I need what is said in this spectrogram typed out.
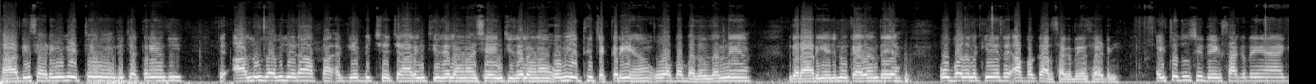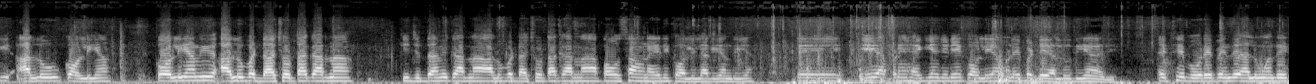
ਖਾਦ ਦੀ ਸੈਟਿੰਗ ਵੀ ਇੱਥੋਂ ਹੀ ਹੁੰਦੀ ਚੱਕਰੀਆਂ ਦੀ, ਤੇ ਆਲੂ ਦਾ ਵੀ ਜਿਹੜਾ ਆਪਾਂ ਅੱਗੇ ਪਿੱਛੇ 4 ਇੰਚੀ ਦੇ ਲਾਉਣਾ 6 ਇੰਚੀ ਦੇ ਲਾਉਣਾ, ਉਹ ਵੀ ਇੱਥੇ ਚੱਕਰੀਆਂ ਉਹ ਆਪਾਂ ਬਦਲ ਦਿੰਨੇ ਆ ਗਰਾਰੀਆਂ ਜਿਹਨੂੰ ਕਹਿ ਦਿੰਦੇ ਆ, ਉਹ ਬਦਲ ਕੇ ਤੇ ਆਪਾਂ ਕਰ ਸਕਦੇ ਆ ਸੈਟਿੰਗ ਇੱਥੋਂ ਤੁਸੀਂ ਦੇਖ ਸਕਦੇ ਆ ਕਿ ਆਲੂ, ਕੌਲੀਆਂ ਕੌਲੀਆਂ ਵੀ ਆਲੂ ਵੱਡਾ ਛੋਟਾ ਕਰਨਾ, ਕਿ ਜਿੱਦਾਂ ਵੀ ਕਰਨਾ, ਆਲੂ ਵੱਡਾ ਛੋਟਾ ਕਰਨਾ, ਆਪਾਂ ਉਸ ਹਿਸਾਬ ਨਾਲ ਇਹਦੀ ਕੌਲੀ ਲੱਗ ਜਾਂਦੀ ਆ। ਤੇ ਇਹ ਆਪਣੇ ਹੈਗੀਆਂ ਜਿਹੜੀਆਂ ਕੌਲੀਆਂ, ਹੁਣ ਇਹ ਵੱਡੇ ਆਲੂ ਦੀਆਂ ਆ ਜੀ। ਇੱਥੇ ਬੋਰੇ ਪੈਂਦੇ ਆਲੂਆਂ ਦੇ,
